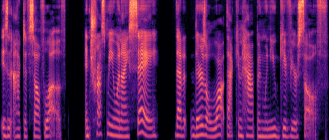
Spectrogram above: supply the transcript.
is an act of self love. And trust me when I say that there's a lot that can happen when you give yourself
